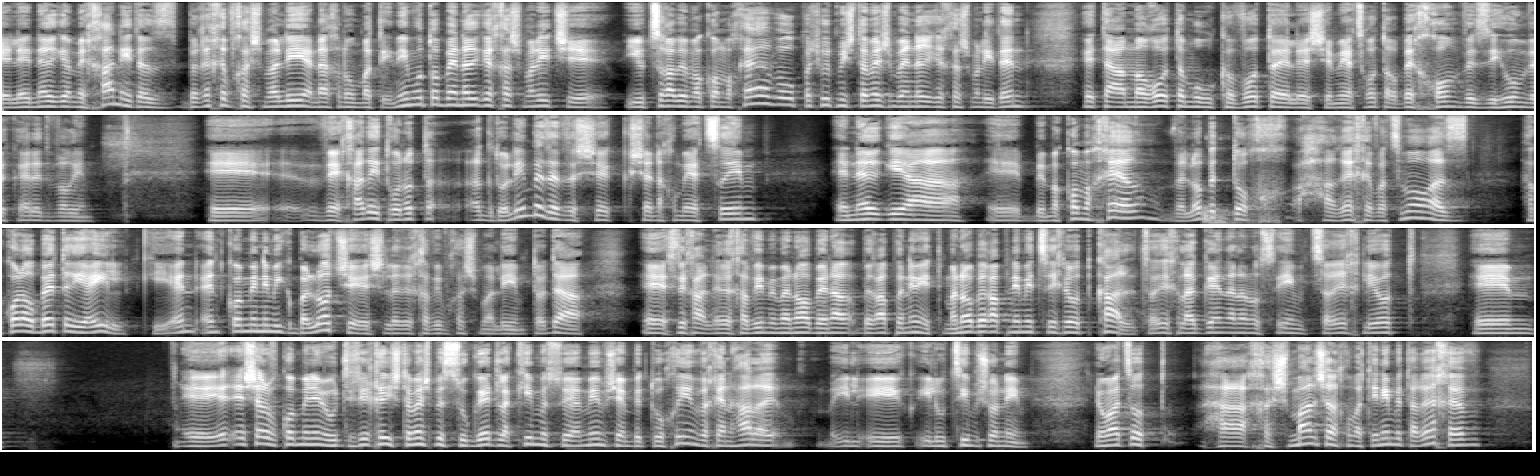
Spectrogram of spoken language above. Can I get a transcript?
לאנרגיה מכנית אז ברכב חשמלי אנחנו מטעינים אותו באנרגיה חשמלית שיוצרה במקום אחר והוא פשוט משתמש באנרגיה חשמלית אין את ההמרות המורכבות האלה שמייצרות הרבה חום וזיהום וכאלה דברים. אה, ואחד היתרונות הגדולים בזה זה שכשאנחנו מייצרים אנרגיה אה, במקום אחר ולא בתוך הרכב עצמו אז הכל הרבה יותר יעיל כי אין אין כל מיני מגבלות שיש לרכבים חשמליים אתה יודע אה, סליחה לרכבים עם מנוע בירה פנימית מנוע בירה פנימית צריך להיות קל צריך להגן על הנוסעים צריך להיות. יש עליו כל מיני, הוא צריך להשתמש בסוגי דלקים מסוימים שהם בטוחים וכן הלאה, אילוצים שונים. לעומת זאת, החשמל שאנחנו מטעינים את הרכב,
